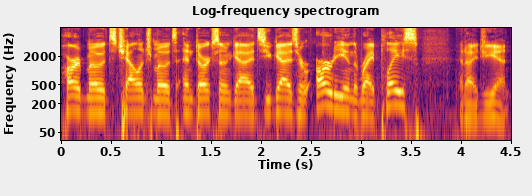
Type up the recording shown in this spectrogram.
hard modes, challenge modes, and dark zone guides, you guys are already in the right place at IGN.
